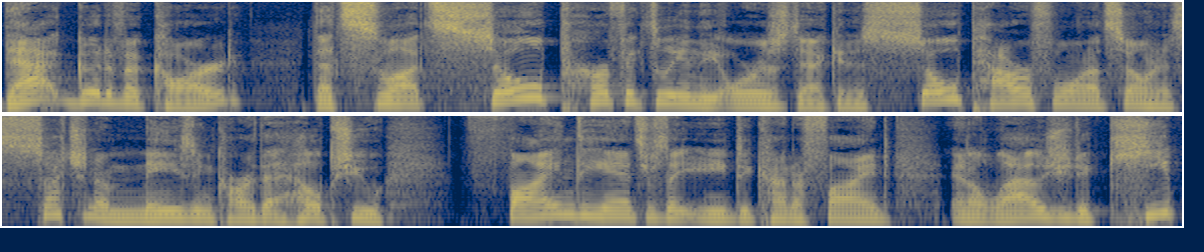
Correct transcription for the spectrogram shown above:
that good of a card that slots so perfectly in the Auras deck and is so powerful on its own. It's such an amazing card that helps you find the answers that you need to kind of find and allows you to keep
